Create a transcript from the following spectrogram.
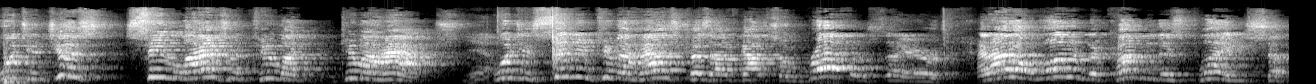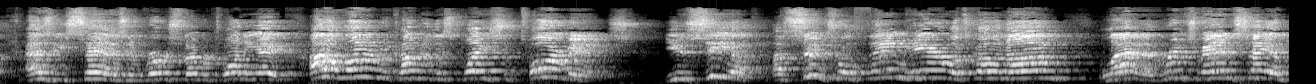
would you just send Lazarus to my to my house? Yeah. Would you send him to my house because I've got some brothers there, and I don't want him to come to this place. As he says in verse number 28. I don't want him to come to this place of torment. You see a, a central theme here, what's going on? Rich man saying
